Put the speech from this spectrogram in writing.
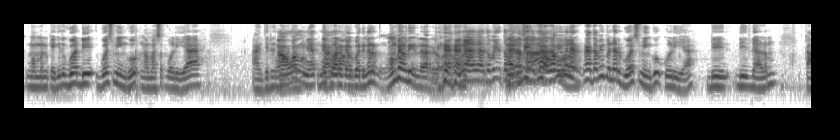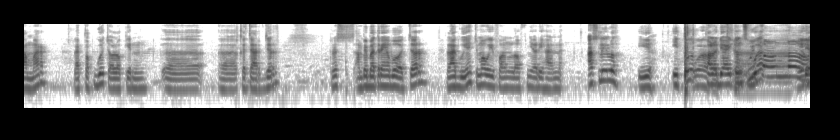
momen kayak gitu. Gue di gue seminggu nggak masuk kuliah. Anjir Ngawang, keluarga- Nyet, ini keluarga gue denger ngomel nih ntar. Enggak, enggak, tapi tapi Nah, tapi enggak, tapi loh. bener nggak, tapi bener gue seminggu kuliah di di dalam kamar laptop gue colokin ke eh, ke charger terus sampai baterainya bocor lagunya cuma We Found Love-nya Rihanna. Asli lu. iya itu kalau di iTunes gue Dia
